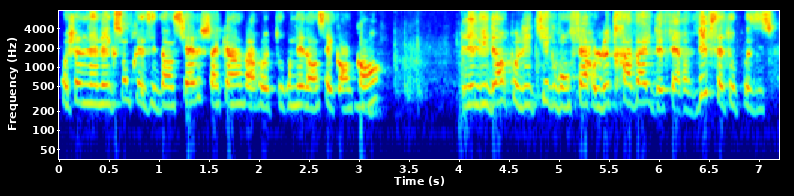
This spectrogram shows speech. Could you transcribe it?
Prochaine élection présidentielle, chacun va retourner dans ses cancans les leaders politiques vont faire le travail de faire vivre cette opposition.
